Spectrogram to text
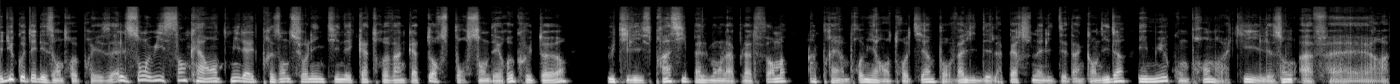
Et du côté des entreprises, elles sont 840 000 à être présentes sur LinkedIn et 94% des recruteurs utilisent principalement la plateforme après un premier entretien pour valider la personnalité d'un candidat et mieux comprendre à qui ils ont affaire.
